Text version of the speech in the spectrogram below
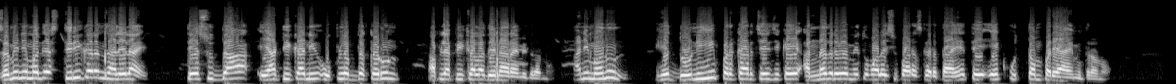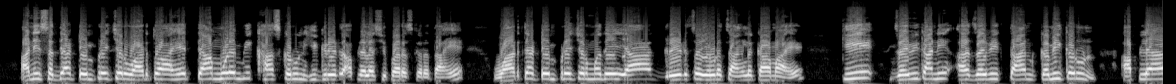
जमिनीमध्ये स्थिरीकरण झालेलं आहे ते सुद्धा या ठिकाणी उपलब्ध करून आपल्या पिकाला देणार आहे मित्रांनो. आणि म्हणून हे दोन्ही प्रकारचे जे काही अन्नद्रव्य मी तुम्हाला शिफारस करत आहे ते एक उत्तम पर्याय आहे मित्रांनो. आणि सध्या टेम्परेचर वाढतो आहे त्यामुळे मी खास करून ही ग्रेड आपल्याला शिफारस करत आहे. वाढत्या टेम्परेचरमध्ये या ग्रेडचं एवढं चांगलं काम आहे की जैविक आणि अजैविक ताण कमी करून आपल्या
